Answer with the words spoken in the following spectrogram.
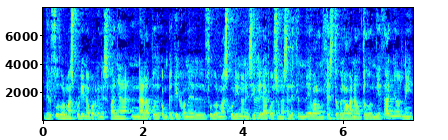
del fútbol masculino, porque en España nada puede competir con el fútbol masculino, ni siquiera pues una selección de baloncesto que lo ha ganado todo en 10 años, ni,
